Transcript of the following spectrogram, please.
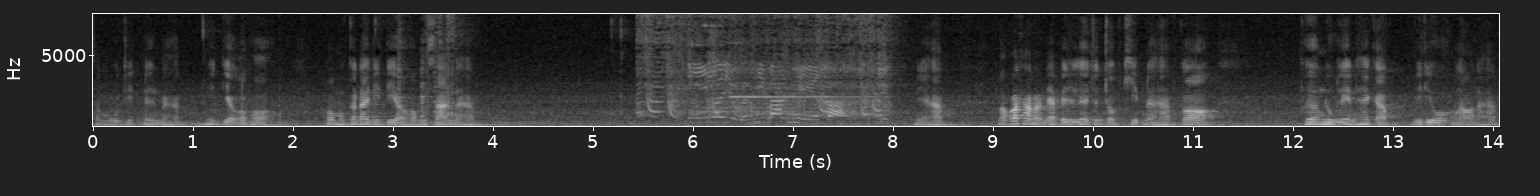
สมูทนิดนึงนะครับ นิดเดียวก็พอเพราะมันก็ได้นิดเดียวเพราะมันสั้นนะครับนี้เราอยู่กันที่บ้านเมย์ค่ะเนี่ยครับ เราก็ทำแบบนี้ไปเรื่อยๆจนจบคลิปนะครับ ก็เพิ่มลูกเล่นให้กับวิดีโอของเรานะครับ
